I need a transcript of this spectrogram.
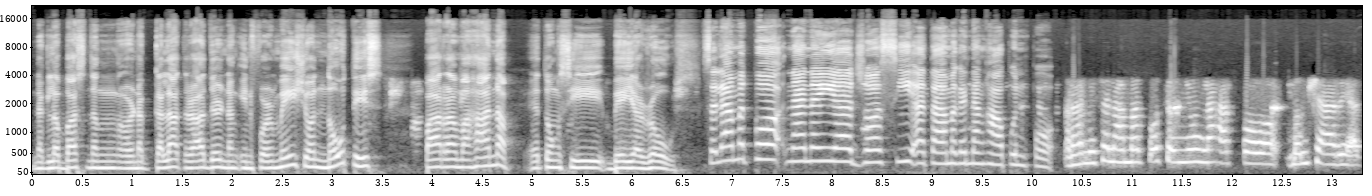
naglabas ng or nagkalat rather ng information notice para mahanap itong si Bea Rose. Salamat po, Nanay ah, Josie, at ah, magandang hapon po. Maraming salamat po sa inyong lahat po, Ma'am Shari at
